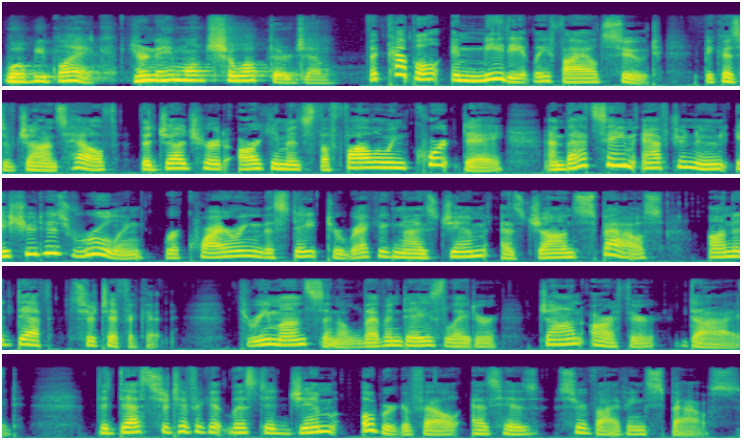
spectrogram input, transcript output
will be blank. Your name won't show up there, Jim. The couple immediately filed suit. Because of John's health, the judge heard arguments the following court day, and that same afternoon issued his ruling requiring the state to recognize Jim as John's spouse on a death certificate. Three months and 11 days later, John Arthur died. The death certificate listed Jim Obergefell as his surviving spouse.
